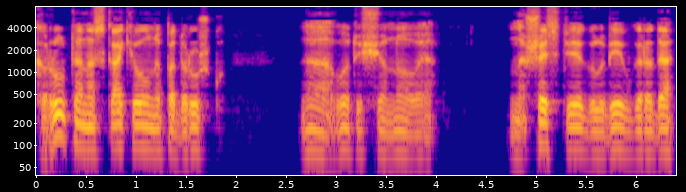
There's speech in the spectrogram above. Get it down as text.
круто наскакивал на подружку. А, вот еще новое. Нашествие голубей в города.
